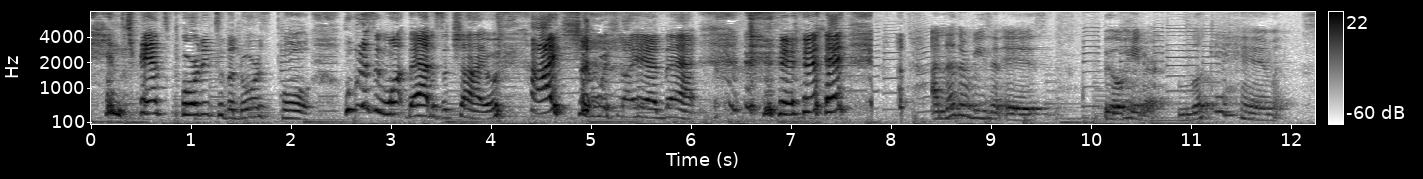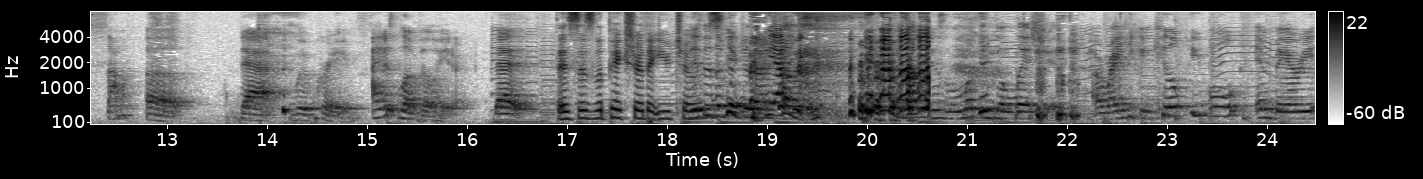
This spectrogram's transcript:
and transported to the North Pole. Who doesn't want that as a child? I sure wish I had that. Another reason is Bill Hader. Look at him sop up that whipped cream. I just love Bill Hader. That This is the picture that you chose. this is the picture that I Yeah. chose. just looking delicious. All right, he can kill people and bury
